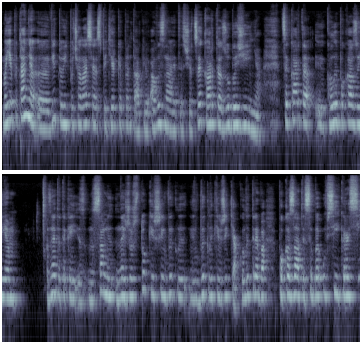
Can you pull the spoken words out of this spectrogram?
Моє питання, е, відповідь почалася з п'ятірки Пентаклів. А ви знаєте, що це карта зубожіння. Це карта, е, коли показує. Знаєте, такий самий найжорстокіший виклик, викликів життя, коли треба показати себе у всій красі,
